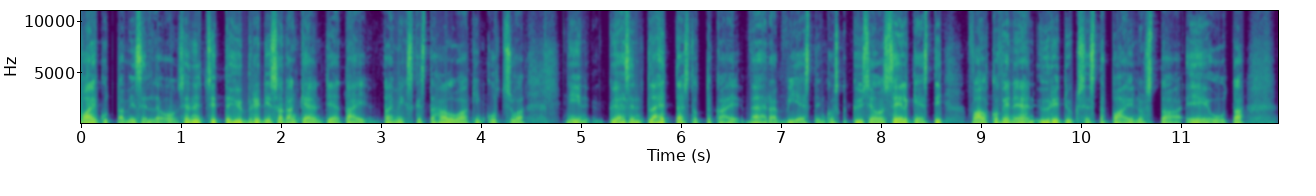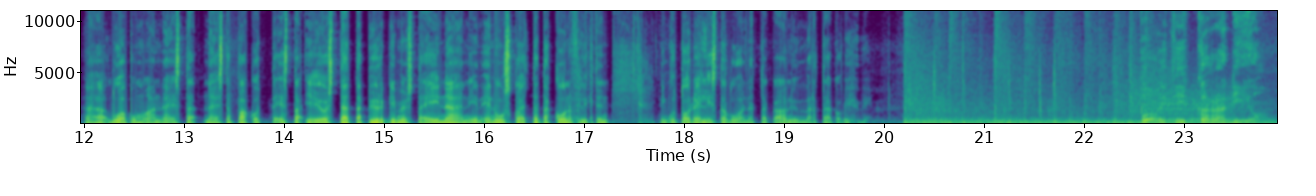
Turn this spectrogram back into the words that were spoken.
vaikuttamiselle on se nyt sitten hybridisodan käyntiä tai, tai miksi sitä haluaakin kutsua, niin kyllä se nyt lähettäisi totta kai väärän viestin, koska kyse on selkeästi valko yrityksestä painostaa EUta ää, luopumaan näistä, näistä pakotteista. Ja jos tätä pyrkimystä ei näe, niin en usko, että tätä konfliktin niin kuin todellista luonnettakaan ymmärtää kovin hyvin. Politiikka Radio.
